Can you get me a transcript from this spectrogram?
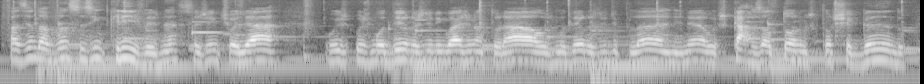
fazendo avanços incríveis, né? Se a gente olhar os, os, modelos de linguagem natural, os modelos de deep learning, né? Os carros autônomos que estão chegando,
